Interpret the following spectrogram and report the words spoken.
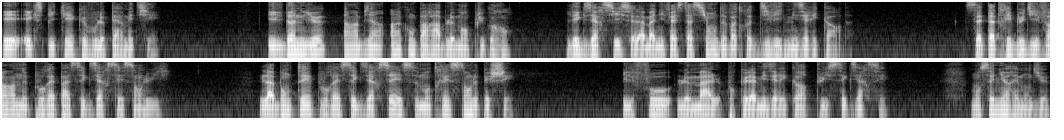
et expliquer que vous le permettiez. Il donne lieu à un bien incomparablement plus grand, l'exercice et la manifestation de votre divine miséricorde. Cet attribut divin ne pourrait pas s'exercer sans lui. La bonté pourrait s'exercer et se montrer sans le péché. Il faut le mal pour que la miséricorde puisse s'exercer. Mon Seigneur et mon Dieu,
